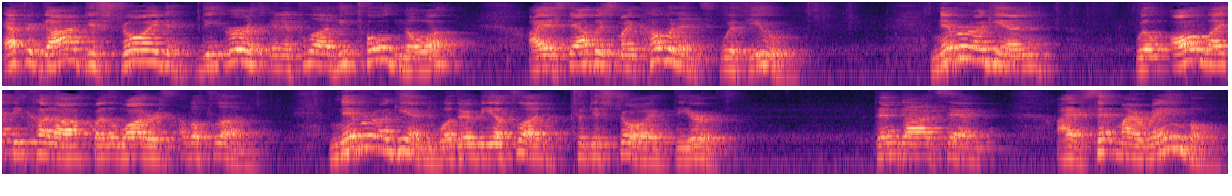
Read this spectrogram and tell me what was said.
After God destroyed the earth in a flood, he told Noah, I established my covenant with you. Never again will all life be cut off by the waters of a flood. Never again will there be a flood to destroy the earth. Then God said, I have set my rainbow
